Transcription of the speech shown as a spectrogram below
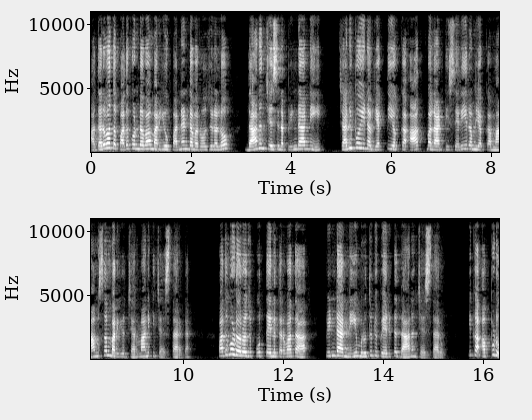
ఆ తరువాత పదకొండవ మరియు పన్నెండవ రోజులలో దానం చేసిన పిండాన్ని చనిపోయిన వ్యక్తి యొక్క ఆత్మ లాంటి శరీరం యొక్క మాంసం మరియు చర్మానికి చేస్తారట. పదమూడో రోజు పూర్తయిన తర్వాత పిండాన్ని మృతుడి పేరిట దానం చేస్తారు. ఇక అప్పుడు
